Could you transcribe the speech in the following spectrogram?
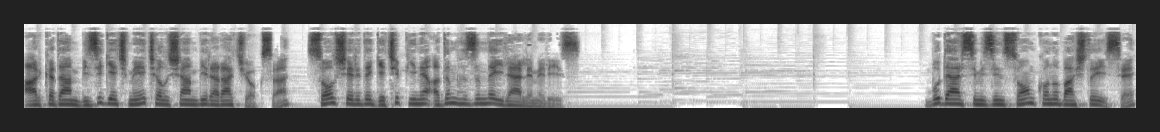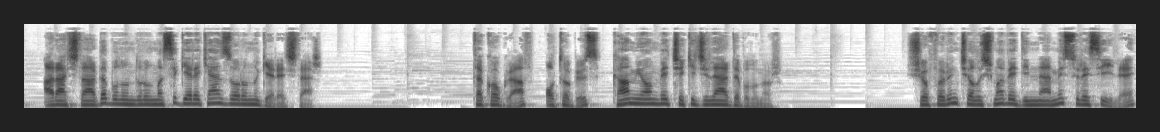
Arkadan bizi geçmeye çalışan bir araç yoksa, sol şeride geçip yine adım hızında ilerlemeliyiz. Bu dersimizin son konu başlığı ise, araçlarda bulundurulması gereken zorunlu gereçler. Takograf, otobüs, kamyon ve çekicilerde bulunur. Şoförün çalışma ve dinlenme süresi ile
